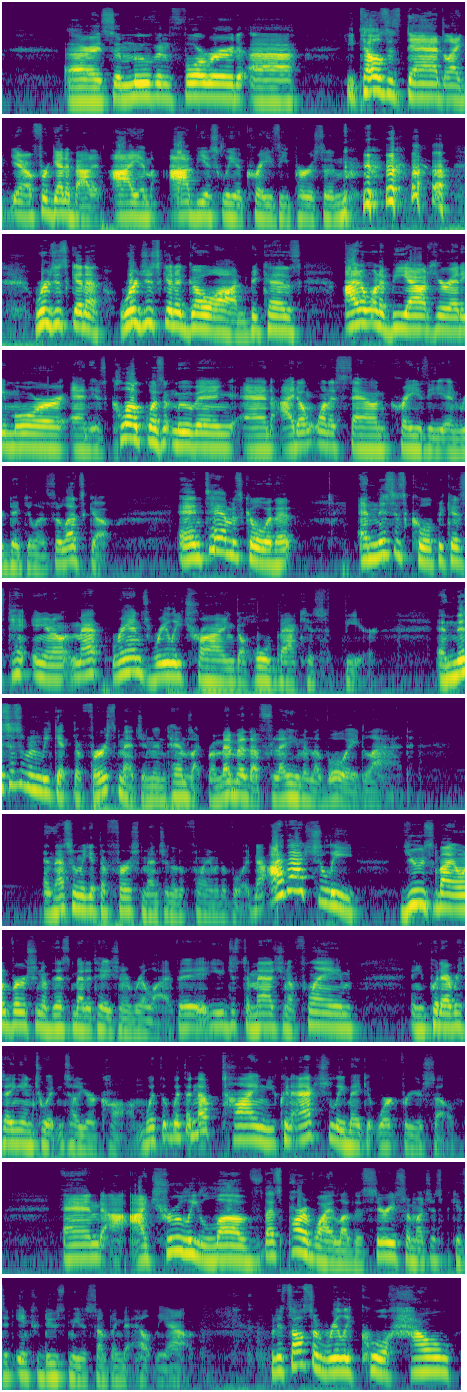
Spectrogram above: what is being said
All right, so moving forward, uh, he tells his dad, like, you know, forget about it. I am obviously a crazy person. we're just gonna, we're just gonna go on because I don't want to be out here anymore. And his cloak wasn't moving, and I don't want to sound crazy and ridiculous. So let's go. And Tam is cool with it. And this is cool because Tam, you know Matt Rand's really trying to hold back his fear. And this is when we get the first mention, and Tam's like, "Remember the flame in the void, lad." And that's when we get the first mention of the flame of the void. Now, I've actually used my own version of this meditation in real life. It, you just imagine a flame, and you put everything into it until you're calm. With with enough time, you can actually make it work for yourself. And I, I, truly love that's part of why I love this series so much is because it introduced me to something that helped me out. But it's also really cool how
